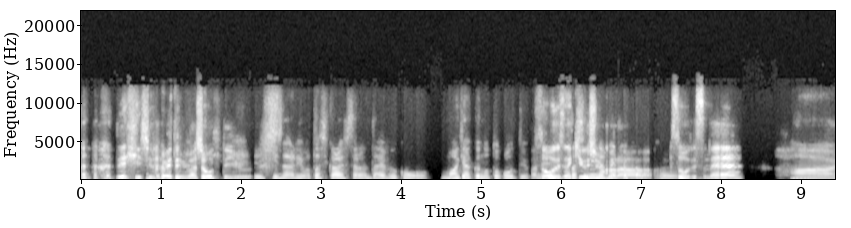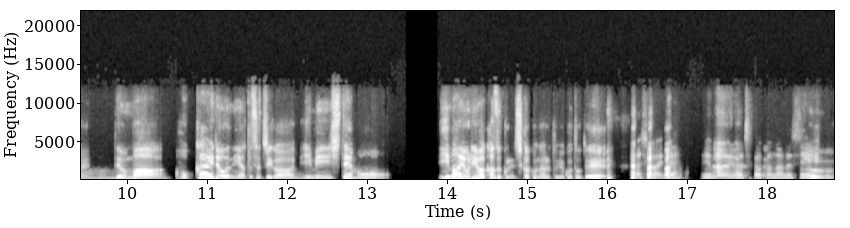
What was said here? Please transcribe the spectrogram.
ぜひ調べてみましょうっていう。いきなり私からしたらだいぶこう真逆のところっていうかね。そうですね私九州から、うんそうですね。はいはでもまあ北海道に私たちがうん移民しても、今よりは家族に近くなるということで、あ、確かにね。今よりは近くなるし、うん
